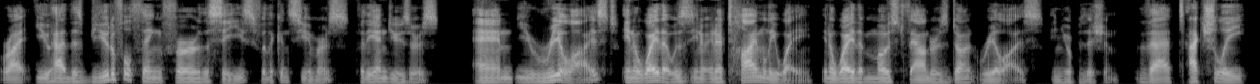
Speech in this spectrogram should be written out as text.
right? You had this beautiful thing for the Cs, for the consumers, for the end users, and you realized in a way that was you know in a timely way in a way that most founders don't realize in your position that actually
